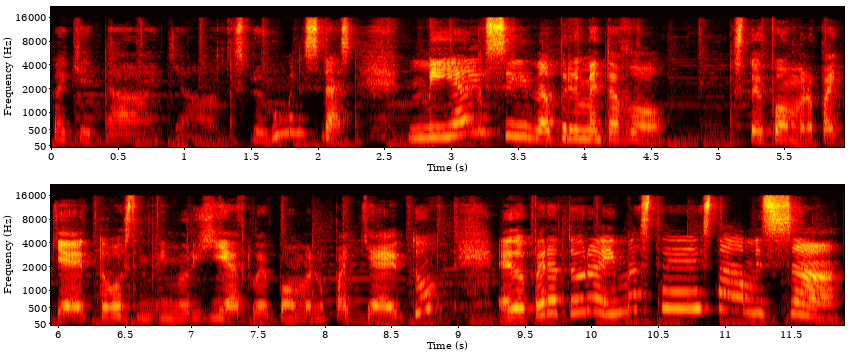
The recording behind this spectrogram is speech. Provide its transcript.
πακετάκια της προηγούμενης σειράς. Μία λυσίδα πριν μεταβώ στο επόμενο πακέτο, στην δημιουργία του επόμενου πακέτου. Εδώ πέρα τώρα είμαστε στα μισά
